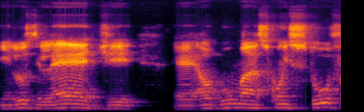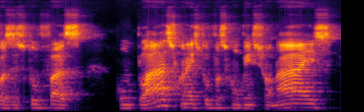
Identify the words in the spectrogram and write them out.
em luz de LED, é, algumas com estufas, estufas com plástico, né, estufas convencionais.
